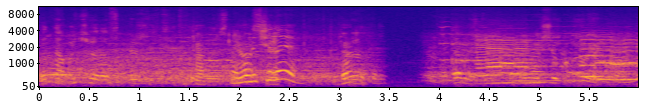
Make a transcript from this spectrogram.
Вы там еще раз скажите. Начинаем? Да? театре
